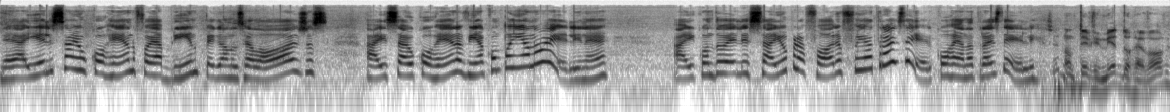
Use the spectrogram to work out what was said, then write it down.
Né? Aí ele saiu correndo, foi abrindo, pegando os relógios, aí saiu correndo, eu vim acompanhando ele, né? Aí quando ele saiu para fora, eu fui atrás dele, correndo atrás dele. Você não teve medo do revólver?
